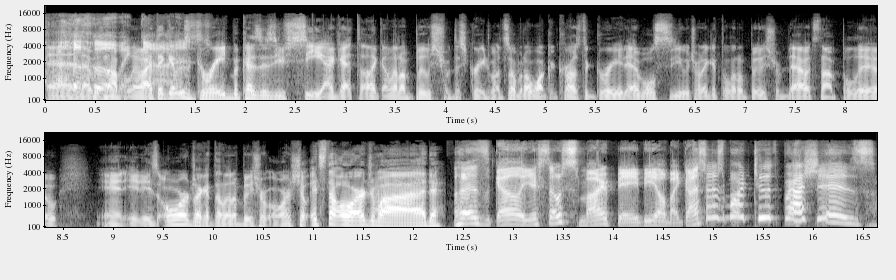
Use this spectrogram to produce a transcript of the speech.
And that was Oh not my blue. I think it was green because, as you see, I get like a little boost from this green one. So I'm gonna walk across the green, and we'll see which one I get the little boost from. Now it's not blue, and it is orange. I get the little boost from orange, so it's the orange one. Let's go. You're so smart, baby. Oh my gosh, there's more toothbrushes.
